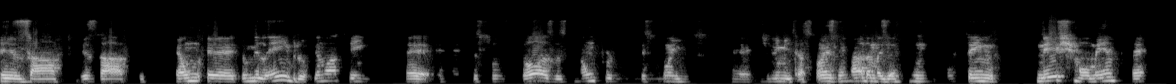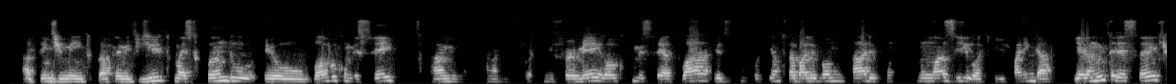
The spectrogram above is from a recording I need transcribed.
Exato, exato. É um, é, eu me lembro, eu não atendo é, pessoas idosas, não por questões é, de limitações nem nada, mas eu tenho neste momento, né, atendimento propriamente dito, mas quando eu logo comecei a me, a me formei, logo comecei a atuar, eu desenvolvi um trabalho voluntário com, num asilo aqui de Maringá. E era muito interessante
